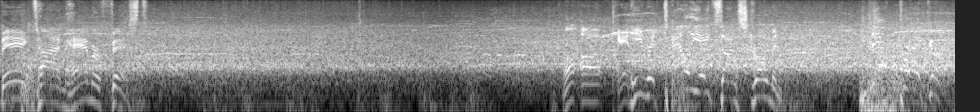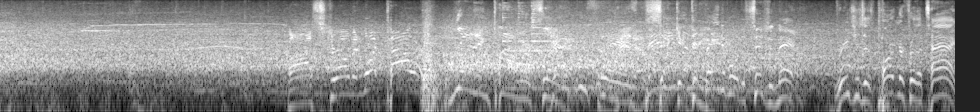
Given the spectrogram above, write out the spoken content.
Big time hammer fist. Uh-oh. And he retaliates on Strowman. Neckbreaker. Strowman, what power! Running power slam. Wait a second. Debatable decision there. Reaches his partner for the tag.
